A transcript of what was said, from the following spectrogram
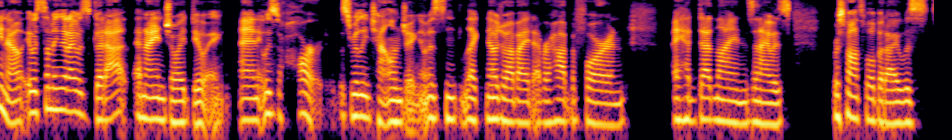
you know, it was something that I was good at and I enjoyed doing. And it was hard. It was really challenging. It was like no job I'd ever had before. And I had deadlines and I was responsible, but I was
